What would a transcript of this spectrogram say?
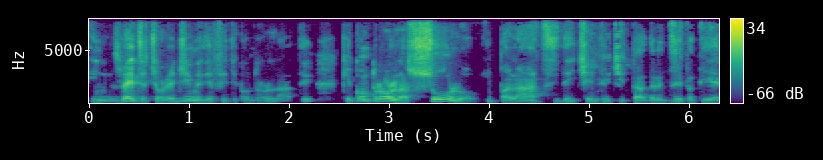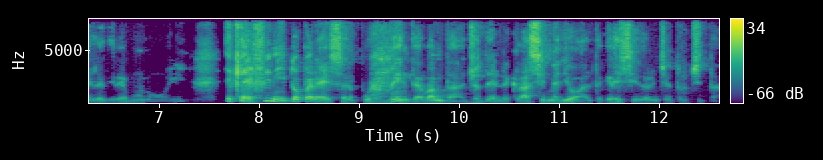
in Svezia c'è un regime di affitti controllati che controlla solo i palazzi dei centri città, delle ZTL diremo noi, e che è finito per essere puramente a vantaggio delle classi medio-alte che risiedono in centro città,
